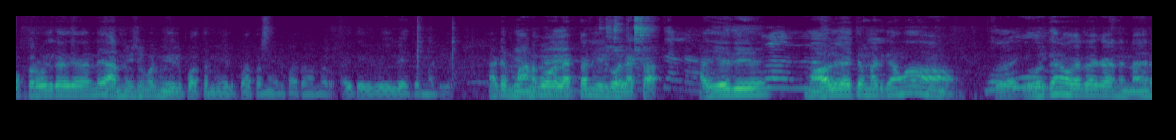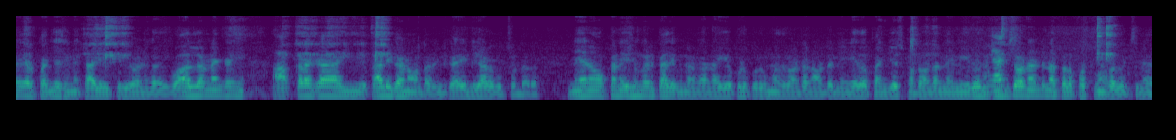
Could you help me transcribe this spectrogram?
ఒక్క రోజు కాదు కదండి అన్ని విషయం కూడా మిగిలిపోతాం మిగిలిపోతాం మిగిలిపోతాం అన్నారు. అయితే వీళ్ళు అయితే మటుకు. అంటే మనకు ఒక లెక్క నీళ్ళకి ఒక లెక్క. అది ఏది? మామూలుగా అయితే మటుకేమో ఎవరికైనా ఒకటే కానీ నేను ఇక్కడ పనిచేసి నేను ఖాళీగా తిరిగాను కాదు. వాళ్ళు అన్నాక అక్కడ ఖాళీగానే ఉంటారు ఇంటికా ఇంటికాడ కూర్చుంటారు. నేను ఒక్క నిమిషం కూడా ఖాళీగా ఉన్నాను కానీ నాకు ఎప్పుడు పురుగు మందులు ఉంటాను అంటే నేను ఏదో పని చేసుకుంటూ ఉంటాను. నేను ఈ రోజు ఇంటికాడ అంటే నా పిల్ల పుస్తకం కాదు వచ్చిన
